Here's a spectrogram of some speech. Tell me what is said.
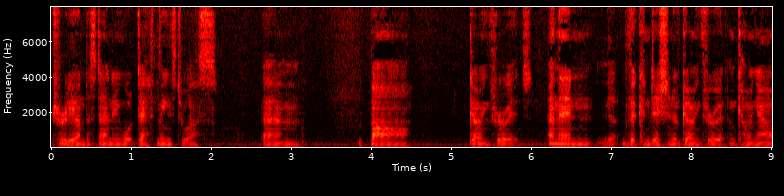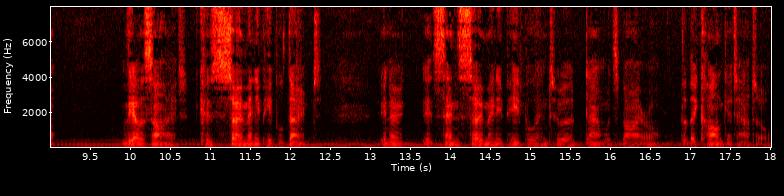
truly understanding what death means to us, um, bar going through it, and then Yeah. the condition of going through it and coming out the other side, because so many people don't. You know, it sends so many people into a downward spiral that they can't get out of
